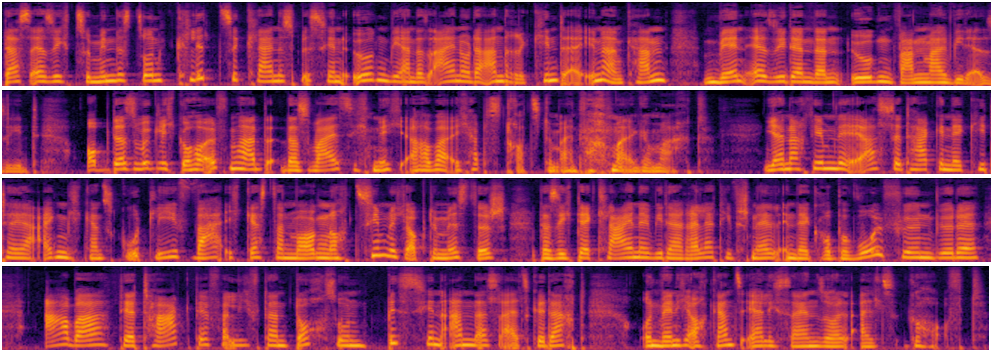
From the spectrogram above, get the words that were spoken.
dass er sich zumindest so ein klitzekleines bisschen irgendwie an das eine oder andere Kind erinnern kann, wenn er sie denn dann irgendwann mal wieder sieht. Ob das wirklich geholfen hat, das weiß ich nicht, aber ich habe es trotzdem einfach mal gemacht. Ja, nachdem der erste Tag in der Kita ja eigentlich ganz gut lief, war ich gestern Morgen noch ziemlich optimistisch, dass sich der Kleine wieder relativ schnell in der Gruppe wohlfühlen würde. Aber der Tag, der verlief dann doch so ein bisschen anders als gedacht und wenn ich auch ganz ehrlich sein soll, als gehofft.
